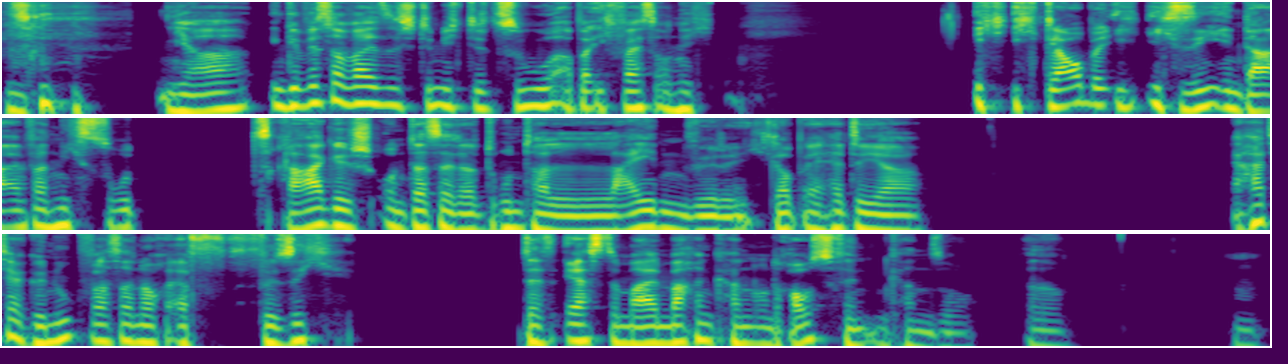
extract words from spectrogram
ja, in gewisser Weise stimme ich dir zu, aber ich weiß auch nicht. Ich, ich glaube, ich, ich sehe ihn da einfach nicht so tragisch und dass er darunter leiden würde. Ich glaube, er hätte ja er hat ja genug, was er noch für sich das erste Mal machen kann und rausfinden kann, so. Also. Hm.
